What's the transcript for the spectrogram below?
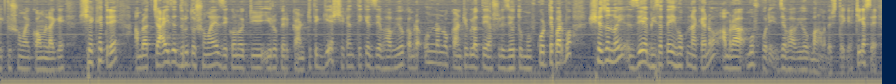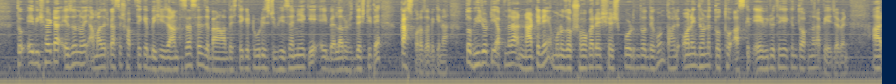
একটু সময় কম লাগে, সেক্ষেত্রে আমরা চাই যে দ্রুত সময়ে যে কোনো একটি ইউরোপের কান্ট্রিতে গিয়ে সেখান থেকে যেভাবে হোক আমরা অন্যান্য কান্ট্রিগুলোতে আসলে যেহেতু মুভ করতে পারব, সেজন্যই যে ভিসাতেই হোক না কেন আমরা মুভ করি যেভাবেই হোক বাংলাদেশ থেকে, ঠিক আছে? তো এই বিষয়টা এজন্যই আমাদের কাছে সব থেকে বেশি জানতে চাচ্ছে যে বাংলাদেশ থেকে ট্যুরিস্ট ভিসা নিয়ে কি এই বেলারুশ দেশটিতে কাজ করা যাবে কিনা। তো ভিডিওটি আপনারা না টেনে মনোযোগ সহকারে শেষ পর্যন্ত দেখুন, তাহলে অনেক ধরনের তথ্য আজকের এই ভিডিও থেকে কিন্তু আপনারা পেয়ে যাবেন। আর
